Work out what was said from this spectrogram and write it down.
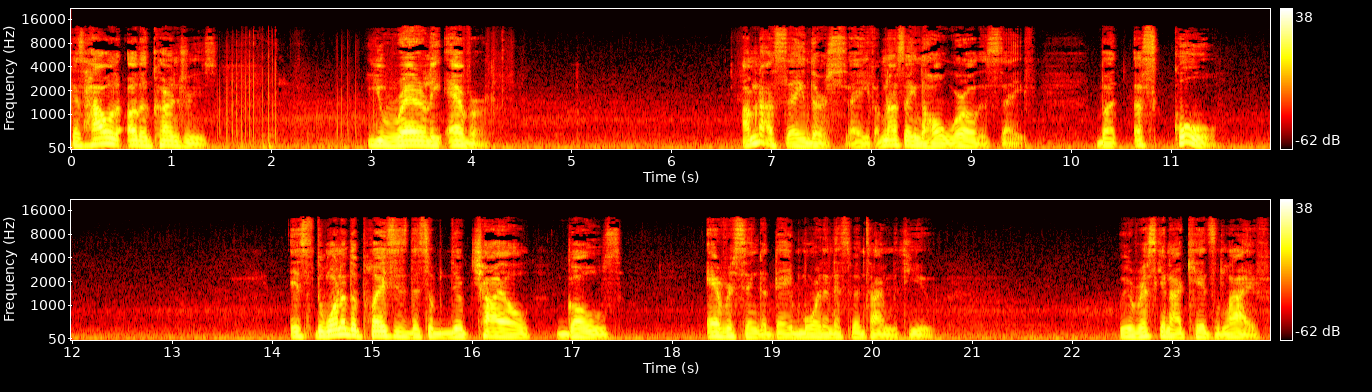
Because how are other countries, you rarely ever. I'm not saying they're safe. I'm not saying the whole world is safe, but a school is the one of the places that your child goes every single day more than they spend time with you. We're risking our kids' life.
